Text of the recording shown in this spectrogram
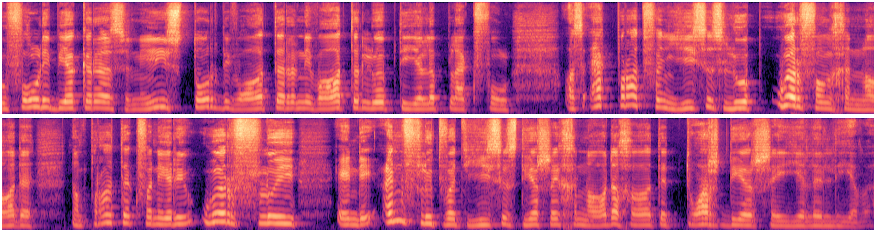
hoe vol die beker is en hier stort die water en die water loop die hele plek vol. As ek praat van Jesus loop oor van genade, dan praat ek van hierdie oorvloei en die invloed wat Jesus deur sy genade gehad het dwars deur sy hele lewe.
